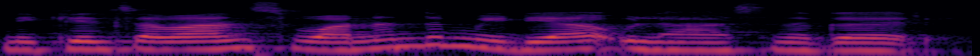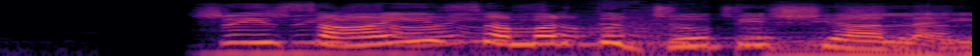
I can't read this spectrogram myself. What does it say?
Nikhil Chavan Swanand media Ulhasnagar. Shri Sai Samarth Jyotishyalaya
